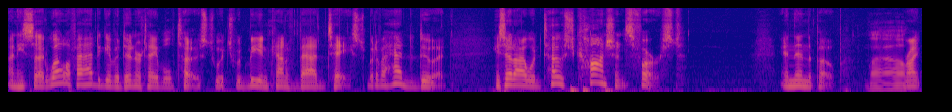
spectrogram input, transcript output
And he said, Well, if I had to give a dinner table toast, which would be in kind of bad taste, but if I had to do it, he said, I would toast conscience first and then the Pope. Wow. Right?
